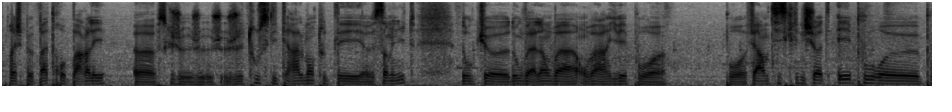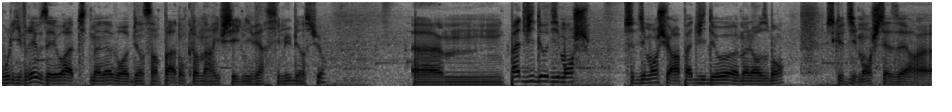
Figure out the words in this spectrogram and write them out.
Après je peux pas trop parler parce que je, tousse littéralement toutes les 5 minutes. Donc, voilà, là on va, on va arriver pour faire un petit screenshot et pour, pour livrer. Vous allez voir la petite manœuvre bien sympa. Donc là on arrive chez Univers Simu bien sûr. Euh, pas de vidéo dimanche. Ce dimanche, il n'y aura pas de vidéo euh, malheureusement. Puisque dimanche, 16h, euh,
